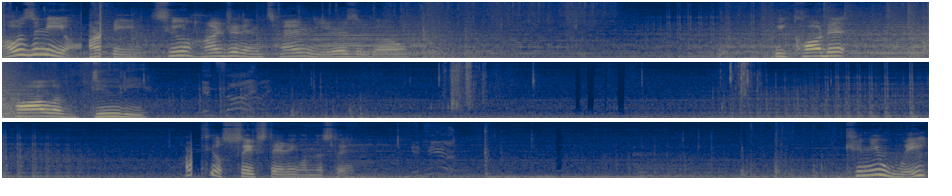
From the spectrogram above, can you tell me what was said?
I was in the army 210 years ago. We called it Call of Duty. inside. I don't feel safe standing on this thing. Can you wait?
